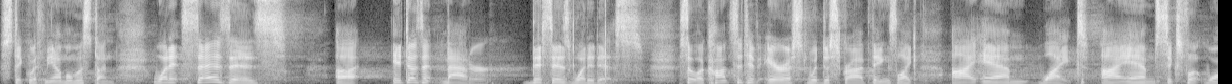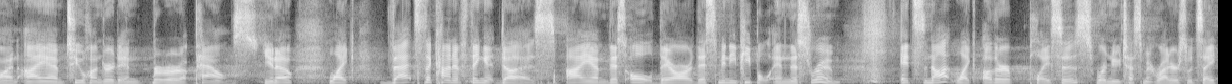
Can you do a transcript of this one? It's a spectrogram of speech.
Stick with me, I'm almost done. What it says is, uh, it doesn't matter this is what it is. So a constitutive aorist would describe things like, I am white, I am six foot one, I am 200 and pounds, you know? Like, that's the kind of thing it does. I am this old, there are this many people in this room. It's not like other places where New Testament writers would say,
